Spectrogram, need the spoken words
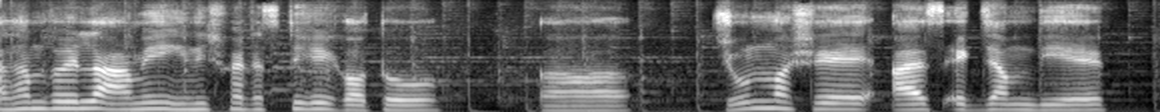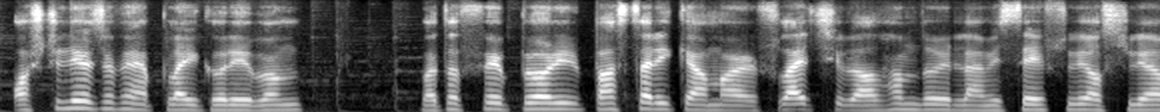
আলহামদুলিল্লাহ আমি ইংলিশ ফ্যান্টাস্টিকে গত জুন মাসে আইএলস এক্সাম দিয়ে অস্ট্রেলিয়া যখন অ্যাপ্লাই করি এবং গত ফেব্রুয়ারির পাঁচ তারিখে আমার ফ্লাইট ছিল। আলহামদুলিল্লাহ আমি সেফলি অস্ট্রেলিয়া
